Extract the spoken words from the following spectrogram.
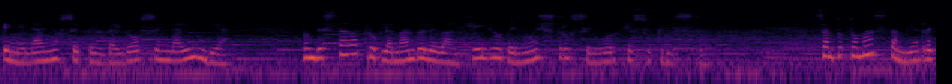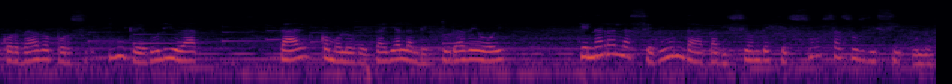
en el año 72 en la India, donde estaba proclamando el Evangelio de nuestro Señor Jesucristo. Santo Tomás, también recordado por su incredulidad, tal como lo detalla la lectura de hoy, que narra la segunda aparición de Jesús a sus discípulos.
